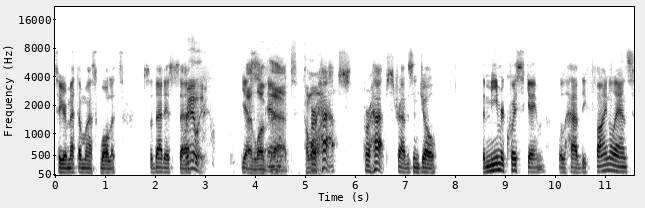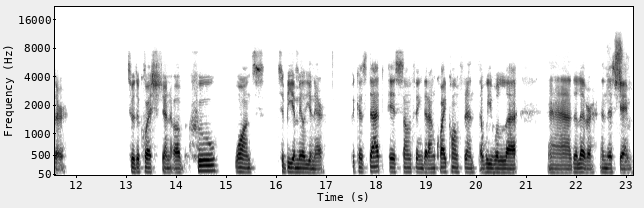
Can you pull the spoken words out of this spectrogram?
to your MetaMask wallet. So that is uh, really, yes. I love And that. Come on. Perhaps, perhaps Travis and Joe, the Mimir quiz game will have the final answer to the question of who wants to be a millionaire, because that is something that I'm quite confident that we will uh, uh, deliver in this game.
